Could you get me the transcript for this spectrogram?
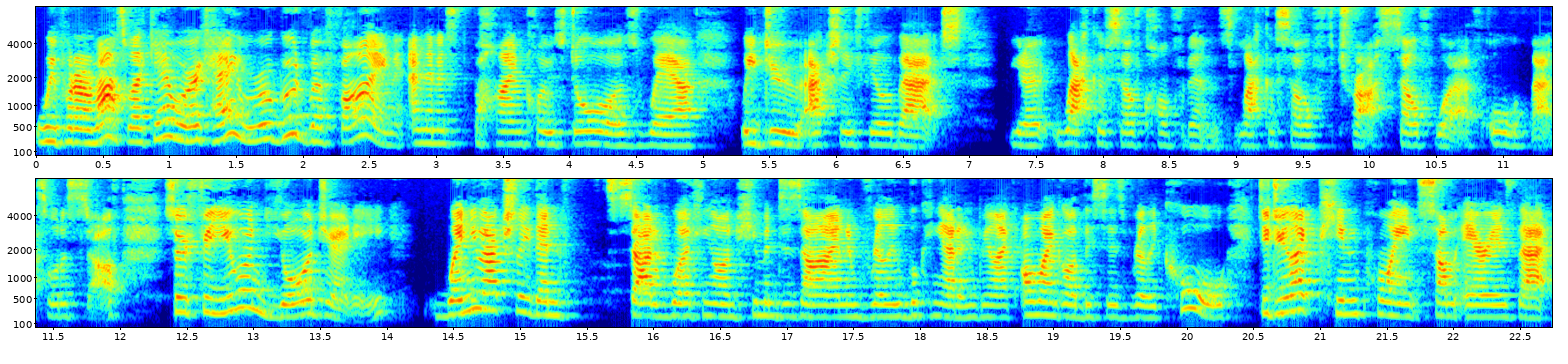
we put on a mask. We're like, yeah, we're okay, we're all good, we're fine. And then it's behind closed doors where we do actually feel that you know lack of self-confidence lack of self-trust self-worth all of that sort of stuff so for you on your journey when you actually then started working on human design and really looking at it and being like oh my god this is really cool did you like pinpoint some areas that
